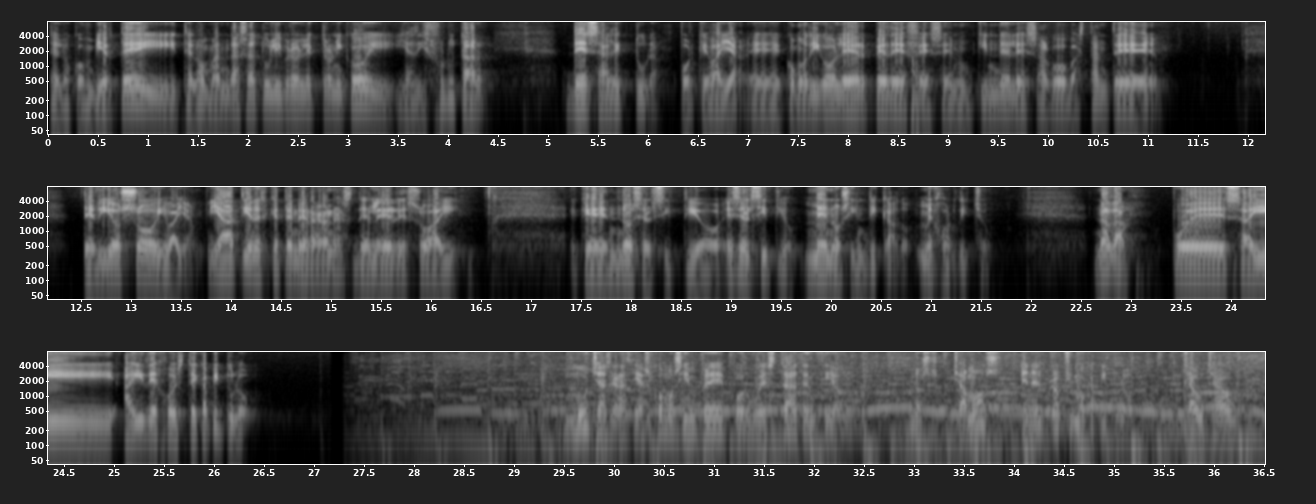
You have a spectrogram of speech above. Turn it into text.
te lo convierte y te lo mandas a tu libro electrónico y a disfrutar de esa lectura. Porque vaya, eh, como digo, leer PDFs en un Kindle es algo bastante tedioso y vaya, ya tienes que tener ganas de leer eso ahí. Que no es el sitio, es el sitio menos indicado, mejor dicho. Nada, pues ahí, ahí dejo este capítulo. Muchas gracias como siempre por vuestra atención. Nos escuchamos en el próximo capítulo. Chao, chao.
